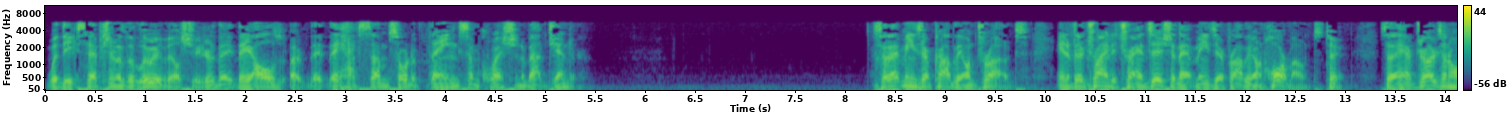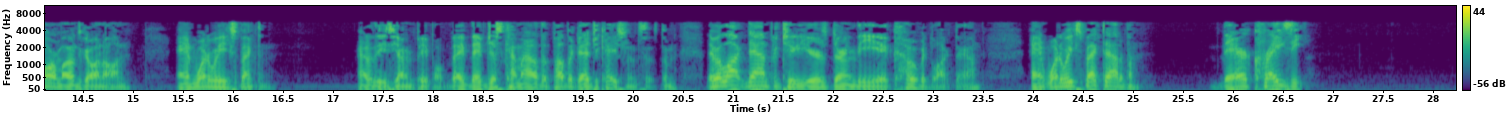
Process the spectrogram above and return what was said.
with the exception of the Louisville shooter, they they all are, they, they have some sort of thing, some question about gender. So that means they're probably on drugs, and if they're trying to transition, that means they're probably on hormones too. So they have drugs and hormones going on, and what are we expecting out of these young people? They they've just come out of the public education system. They were locked down for two years during the uh, COVID lockdown, and what do we expect out of them? They're crazy.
